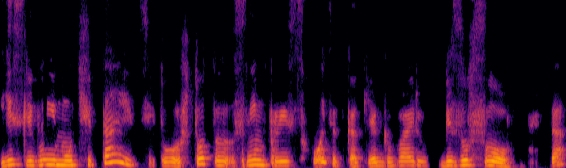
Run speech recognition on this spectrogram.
Если вы ему читаете, то что-то с ним происходит, как я говорю, безусловно. Да?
